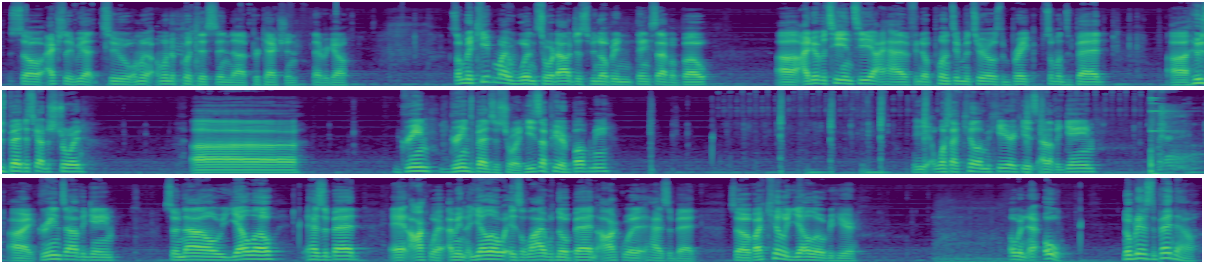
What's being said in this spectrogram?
so, actually, we got two... I'm to I'm gonna put this in uh, protection. There we go. So, I'm to keep my wooden sword out just so nobody thinks I have a bow. Uh, I do have a TNT. I have, you know, plenty of materials to break someone's bed. Uh, whose bed just got destroyed? Uh, Green. Green's bed's destroyed. He's up here above me. He, once I kill him here, he is out of the game. Alright, green's out of the game. So now yellow has a bed, and aqua... I mean, yellow is alive with no bed, and aqua has a bed. So if I kill yellow over here... Oh, and... Oh! Nobody has the bed now.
